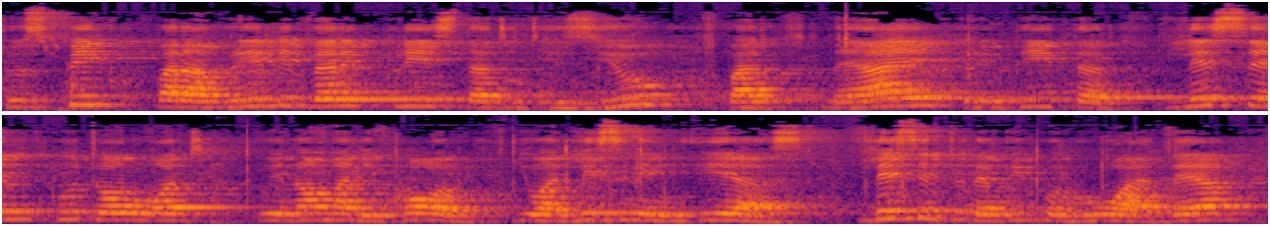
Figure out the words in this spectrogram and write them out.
to speak, but I'm really very pleased that it is you. But may I repeat that listen, put on what we normally call your listening ears. Listen to the people who are there.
